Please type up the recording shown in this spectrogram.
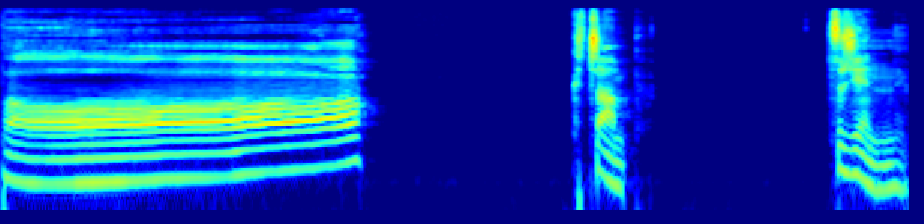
Po... Kczamp. Codzienny.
